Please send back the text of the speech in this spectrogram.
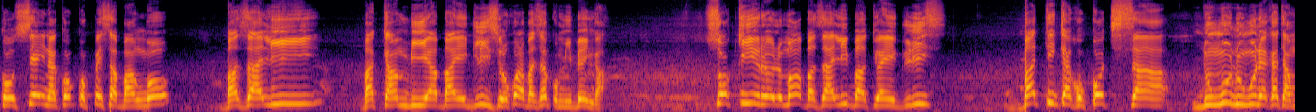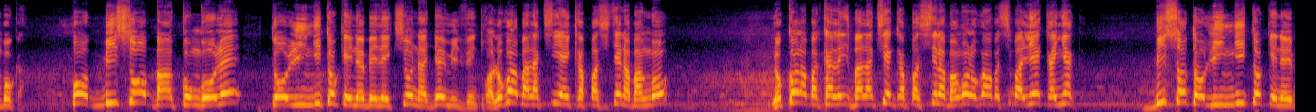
conseil na ko kopesa bango Bazali bakambi ya ba eglise lokola bazali komibenga. Soki règlement bazali bato ya eglise batika kokotisa nungunungu na kati ya mboka mpo biso bakongole tolingi tokende na baelektio na 2023 lokola balakisi ya incapacité na bango lokola balakisi ya incapacité na bango lokola basi balie kanyaka biso tolingi tokende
